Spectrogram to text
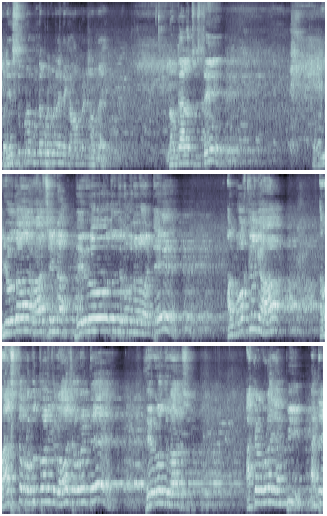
మరి యేసుప్రభు ఉన్నప్పుడు కూడా రెండు గవర్నమెంట్లు ఉన్నాయి. లోకాల్లో చూస్తే యూదా రాజైన హేరోదు దినములలో అంటే ఆ లోకల్గా రాష్ట్ర ప్రభుత్వానికి రాజు ఎవరంటే హేరోదు రాజు. అక్కడ కూడా ఎంపీ అంటే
